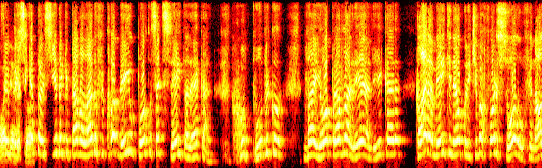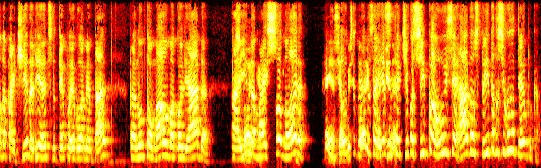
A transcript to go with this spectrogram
Olha você pensa só. que a torcida que estava lá não ficou nem um pouco satisfeita, né, cara? O público vaiou para valer ali, cara. Claramente, né, o Curitiba forçou o final da partida ali antes do tempo regulamentar para não tomar uma goleada ainda mais sonora. É, então é tivemos aí essa tentativa 5x1 encerrada aos 30 do segundo tempo, cara.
